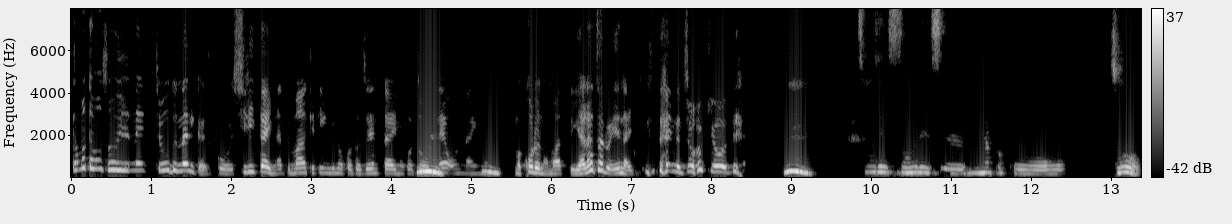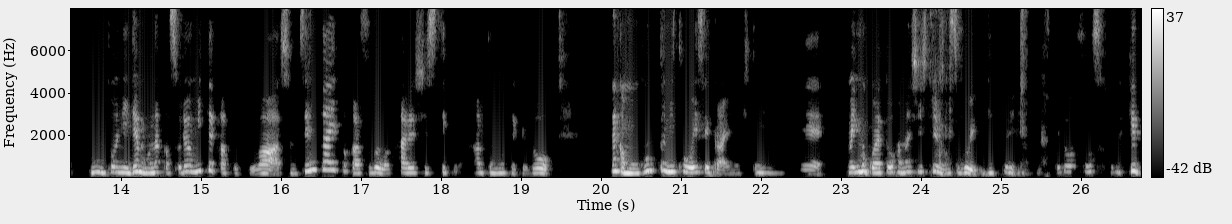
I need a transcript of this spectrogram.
たまたまそういうね、ちょうど何かこう知りたいなって、マーケティングのこと全体のことをね、うん、オンラインの、まあコロナもあってやらざるを得ないみたいな状況で。うん。そうです、そうです。なんかこう、そう、本当に。でもなんかそれを見てたときは、その全体とかすごいわかるし素敵だなと思ったけど、なんかもう本当に遠い世界の人で、うんまあ、今こうやってお話ししてるのすごいびっくりなんですけど、そうそう。だけど、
